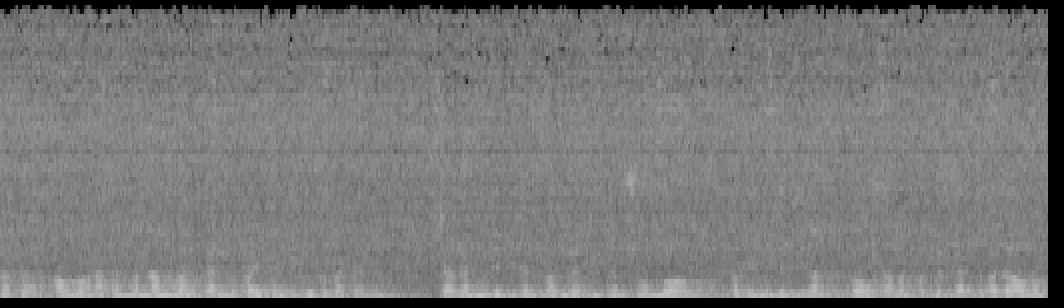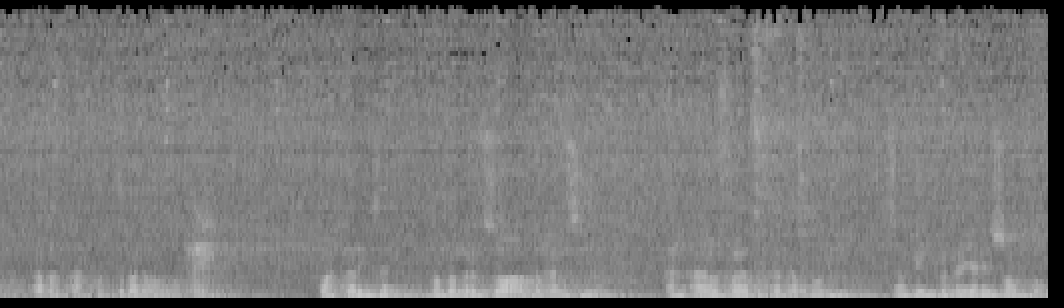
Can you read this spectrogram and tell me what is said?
maka Allah akan menambahkan kebaikan itu kepadamu jangan menjadikan bangga dan sombong tapi menjadilah engkau tambah mendekat kepada Allah tambah takut kepada Allah. Fahtarizan mongko ngreksa dengan sil an afatit takaburi saking bahayane sombong.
